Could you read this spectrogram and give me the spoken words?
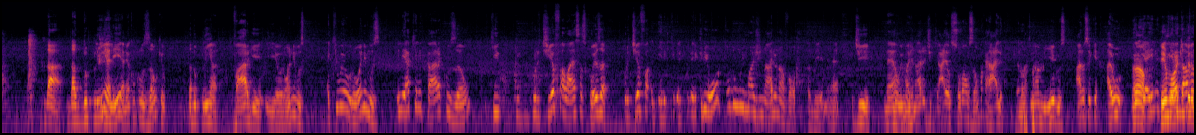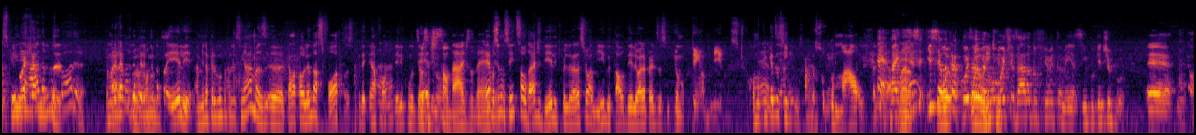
da, da duplinha ali, a minha conclusão que eu- da duplinha Varg e Eurônimos é que o Eurônimos, ele é aquele cara cuzão que, que curtia falar essas coisas, curtia fa- ele, ele, ele criou todo um imaginário na volta dele, né? De, né, um Uhum. imaginário de que, ah, eu sou mauzão pra caralho, eu não tenho amigos, ah, não sei o que. Aí, o, Não, e aí ele, tem uma e hora ele que dava as tem uma pilhas hora que a erradas pros brother. Tem uma hora que a mina pergunta pra ele, a mina pergunta pra ele assim, ah, mas eh, que ela tá olhando as fotos, assim, que daí tem a foto dele com o Você não sente no- saudades do Deb? É, você não sente saudade dele, tipo, ele não era seu amigo e tal, dele olha pra ele e diz assim, eu não tenho amigos. Tipo, como É, quem quer dizer assim, amigos. eu sou do mal, tá ligado? É, mas Mano, isso, isso é o- outra coisa o romantizada do filme também, assim, porque, tipo, é,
